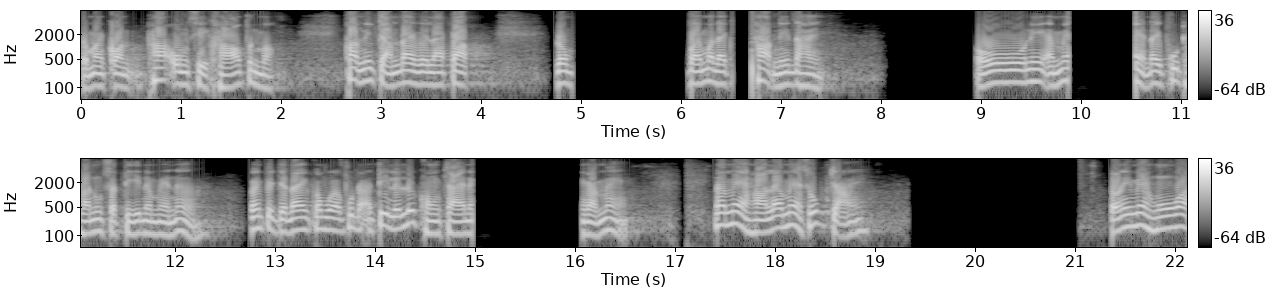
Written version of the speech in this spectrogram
สมัยก่อนผ้าองค์สีขาวเพิ่นบอกภาพนี้จำได้เวลากลับ ลงไปเมื่อใดภาพนี้ได้ โอ้ นี่อันแม่แม่ได้พูดทานุสตินะแม่เนอะ เป็นเป็นจะได้ก็ว่าพูดที่ระลึกของใจนะครับแม่ถ้าแม่หาแล้วแม่สุขใจ ตอนนี้แม่หูว่า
